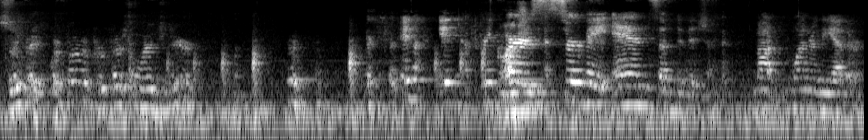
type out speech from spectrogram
survey. What about a professional engineer? It, it requires survey and subdivision, not one or the other.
